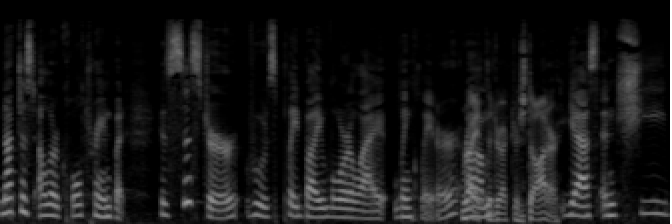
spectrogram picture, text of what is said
not just Ellar Coltrane but his sister who was played by Lorelei Linklater. Right, Um, the director's daughter. Yes, and she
